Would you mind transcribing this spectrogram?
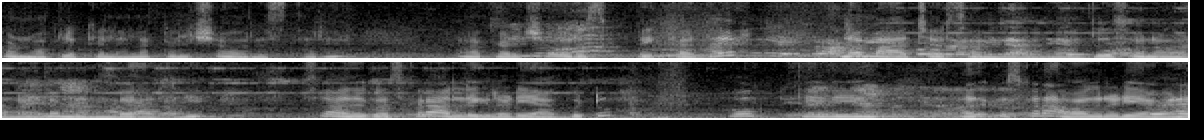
ಗಂಡು ಮಕ್ಳಿಗೆಲ್ಲ ಕಳಶ ಹೊರಿಸ್ತಾರೆ. ಆ ಕಳಶ ಹೊರಿಸ್ಬೇಕಾದ್ರೆ ನಮ್ಮ ಆಚಾರ ಸಂಘ ಅಲ್ವಾ ಅದು. ಸೊ ನಮ್ಮ ಅಣ್ಣ ಎಲ್ಲ ಮೆಂಬರ್ ಅಲ್ಲಿ. ಸೊ ಅದಕ್ಕೋಸ್ಕರ ಅಲ್ಲಿಗೆ ರೆಡಿ ಆಗಿಬಿಟ್ಟು ಹೋಗ್ತೀವಿ. ಅದಕ್ಕೋಸ್ಕರ ಆವಾಗ ರೆಡಿ ಆಗೋಣ.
